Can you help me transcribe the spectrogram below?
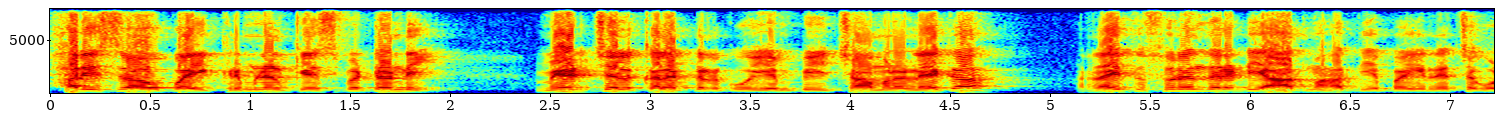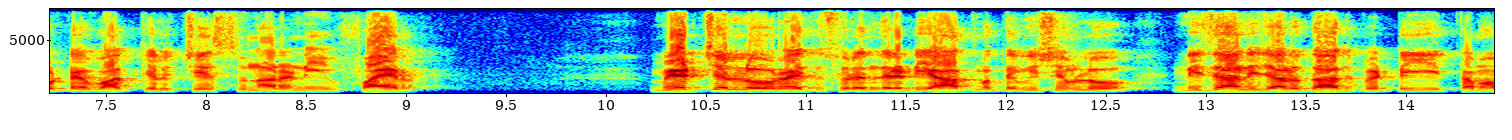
హరీష్ రావుపై క్రిమినల్ కేసు పెట్టండి. మేడ్చల్ కలెక్టర్కు ఎంపీ చామల లేక రైతు సురేందర్ రెడ్డి ఆత్మహత్యపై రెచ్చగొట్టే వ్యాఖ్యలు చేస్తున్నారని ఫైర్. మేడ్చల్లో రైతు సురేందర్ రెడ్డి ఆత్మహత్య విషయంలో నిజానిజాలు దాచిపెట్టి తమ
